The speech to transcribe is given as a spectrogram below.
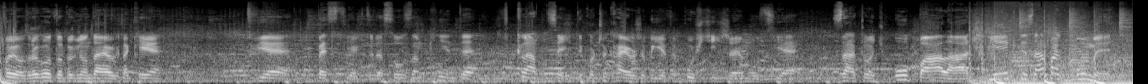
Swoją drogą to wyglądają jak takie dwie bestie, które są zamknięte w klatce i tylko czekają, żeby je wypuścić, żeby móc je zacząć upalać. Piękny zapach gumy.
